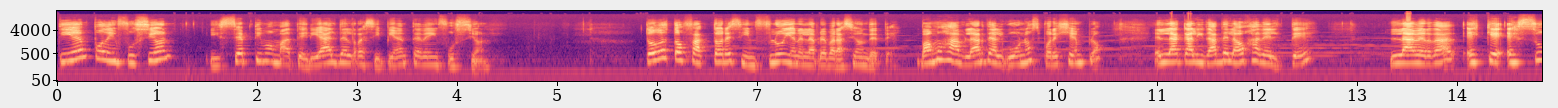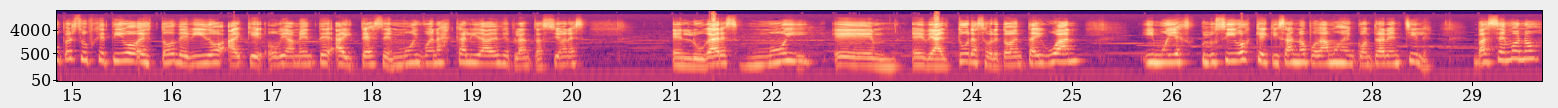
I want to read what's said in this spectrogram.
tiempo de infusión. Y séptimo, material del recipiente de infusión. Todos estos factores influyen en la preparación de té. Vamos a hablar de algunos, por ejemplo, en la calidad de la hoja del té. La verdad es que es súper subjetivo esto debido a que obviamente hay tés de muy buenas calidades de plantaciones en lugares muy eh, eh, de altura, sobre todo en Taiwán, y muy exclusivos que quizás no podamos encontrar en Chile. Basémonos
